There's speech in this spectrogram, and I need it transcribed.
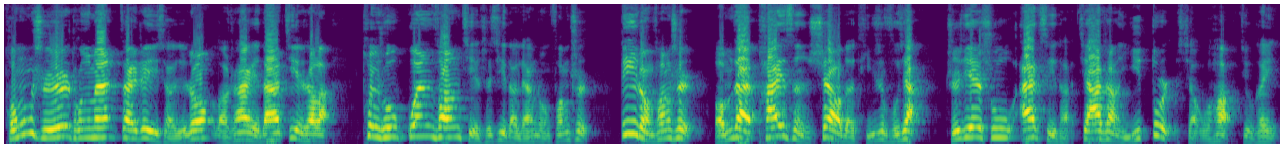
同时，同学们在这一小节中，老师还给大家介绍了退出官方解释器的两种方式。第一种方式，我们在 Python shell 的提示符下。直接输 exit 加上一对小括号就可以，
